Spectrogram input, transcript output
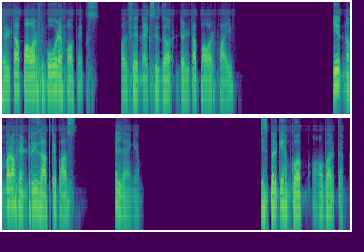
delta power four f of x और फिर next is the delta power five ये नंबर ऑफ़ एंट्रीज आपके पास मिल जाएँगे हम जिस पर कि हमको अब वर्क करना।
